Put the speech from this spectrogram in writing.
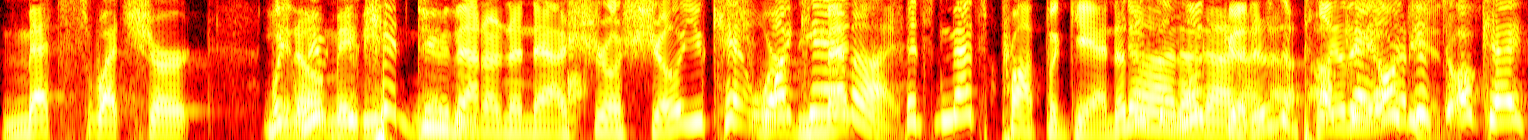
Mets sweatshirt you, know, maybe, you can't do maybe, that on a national show. You can't wear can't Mets. I? It's Mets propaganda. It no, doesn't no, look no, good. It doesn't play okay, oh, the audience. just okay.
